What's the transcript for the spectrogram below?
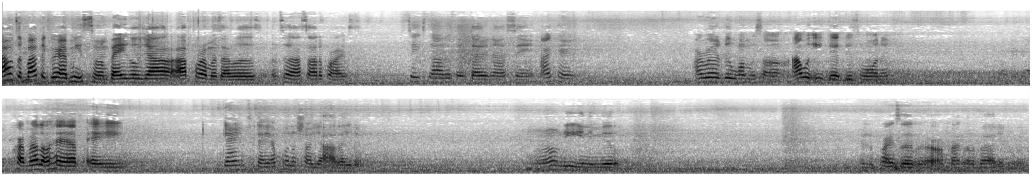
I was about to grab me some bagels, y'all. I promise I was until I saw the price. Six dollars and thirty nine cent. I can't. I really do want me some. I would eat that this morning. Carmelo have a game today. I'm gonna show y'all later. I don't need any milk. And the price of it, I'm not gonna buy it anyway.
